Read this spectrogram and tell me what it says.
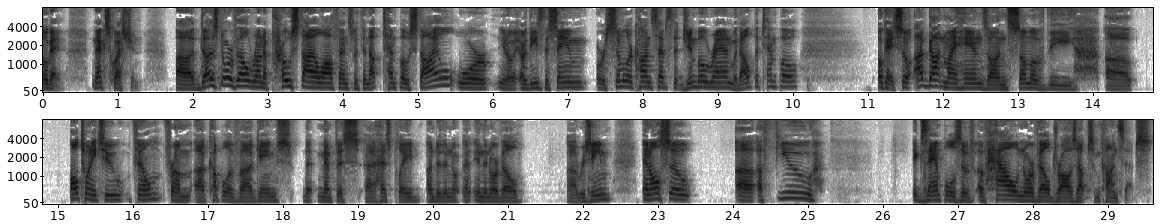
Okay, next question. Uh, does Norvell run a pro style offense with an up tempo style, or you know, are these the same or similar concepts that Jimbo ran without the tempo? Okay, so I've gotten my hands on some of the uh, all 22 film from a couple of uh, games that Memphis uh, has played under the uh, in the Norvell uh, regime, and also uh, a few examples of of how Norvell draws up some concepts.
